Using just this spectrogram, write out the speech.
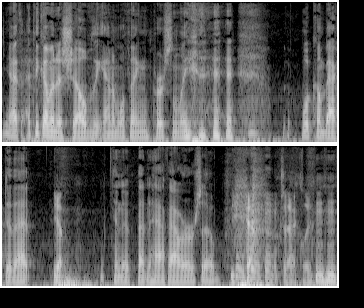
Yeah, I, th- I think I'm going to shelve the animal thing personally. we'll come back to that. Yep. In about a half hour or so. Yeah, exactly.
